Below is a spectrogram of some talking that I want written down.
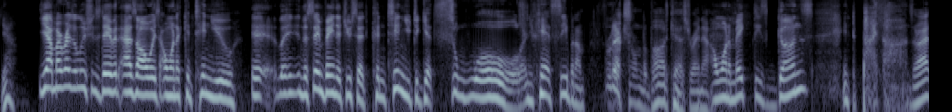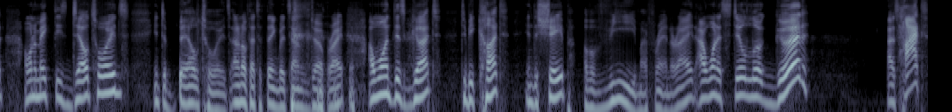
yeah, Yeah, my resolutions, David, as always, I want to continue eh, in the same vein that you said, continue to get swole. And you can't see, but I'm flexing on the podcast right now. I want to make these guns into pythons, all right? I want to make these deltoids into beltoids. I don't know if that's a thing, but it sounds dope, right? I want this gut to be cut in the shape of a V, my friend, all right? I want to still look good as hot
